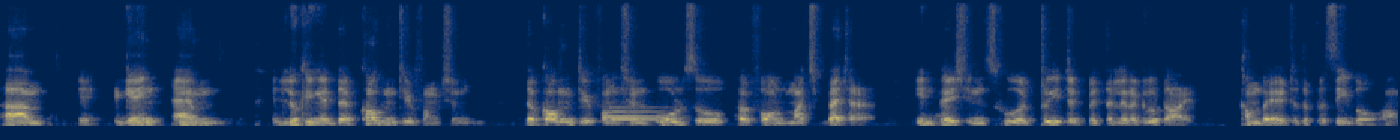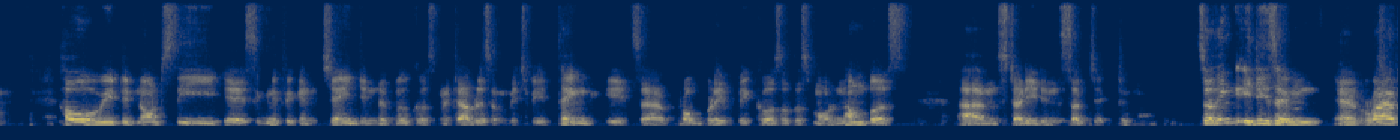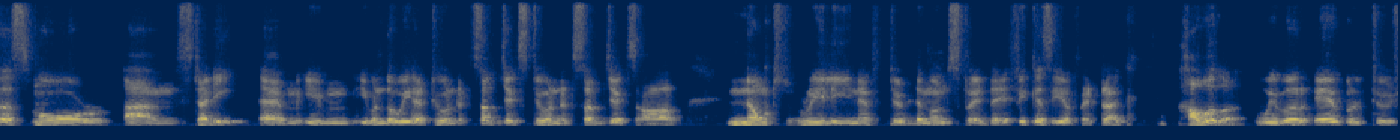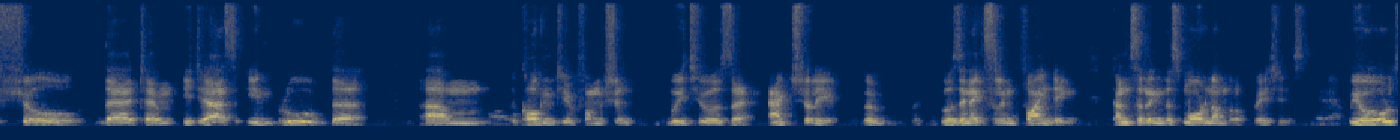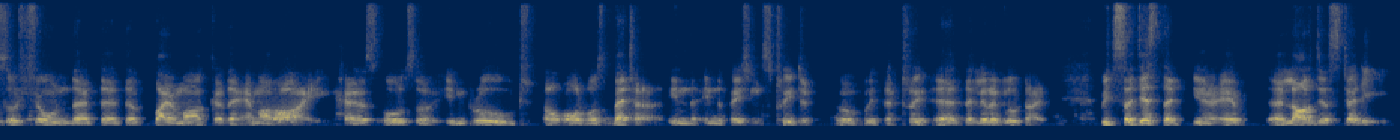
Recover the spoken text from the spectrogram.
Um, again, um, looking at the cognitive function, the cognitive function also performed much better in patients who were treated with the liraglutide compared to the placebo arm. However, we did not see a significant change in the glucose metabolism, which we think is uh, probably because of the small numbers um, studied in the subject. So I think it is a, a rather small um, study, um, even, even though we had 200 subjects, 200 subjects are not really enough to demonstrate the efficacy of a drug. However, we were able to show that um, it has improved the um, cognitive function, which was uh, actually uh, was an excellent finding considering the small number of patients. We have also shown that the, the biomarker, the MRI, has also improved or, or, was better in the in the patients treated with the uh, the liraglutide, which suggests that you know a, a larger study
